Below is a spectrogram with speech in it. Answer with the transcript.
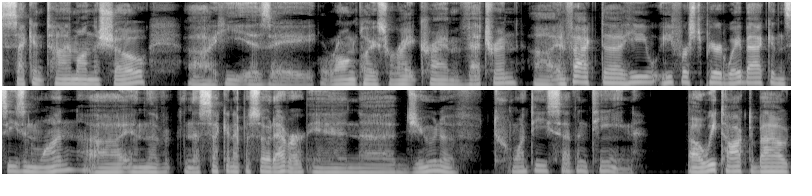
second time on the show. Uh, he is a wrong place, right crime veteran. Uh, in fact, uh, he he first appeared way back in season one, uh, in the in the second episode ever in uh, June of 2017. Uh, we talked about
